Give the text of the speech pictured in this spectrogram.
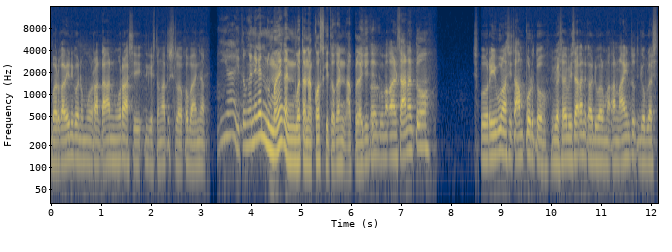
Baru kali ini gua nemu rantangan murah sih, tiga setengah terus ke banyak. Iya, hitungannya kan lumayan kan buat anak kos gitu kan, apalagi Kalau gua makan di sana tuh sepuluh ribu nasi campur tuh. Biasa biasa kan kalau di warung makan lain tuh tiga belas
